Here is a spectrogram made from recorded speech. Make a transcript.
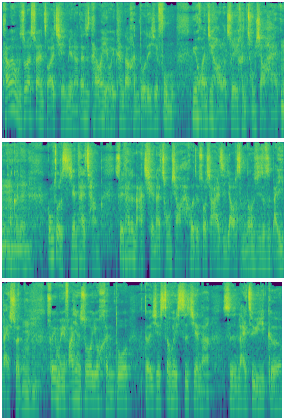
台湾我们说虽然走在前面了，但是台湾也会看到很多的一些父母，因为环境好了，所以很宠小孩，因为他可能工作的时间太长，所以他就拿钱来宠小孩，或者说小孩子要的什么东西就是百依百顺。所以我们也发现说，有很多的一些社会事件啊，是来自于一个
